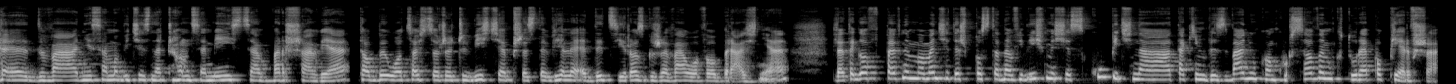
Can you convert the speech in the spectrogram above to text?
te dwa niesamowicie znaczące miejsca w Warszawie, to było coś, co rzeczywiście przez te wiele edycji rozgrzewało wyobraźnię. Dlatego w pewnym momencie też postanowiliśmy się skupić na takim wyzwaniu konkursowym, które po pierwsze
